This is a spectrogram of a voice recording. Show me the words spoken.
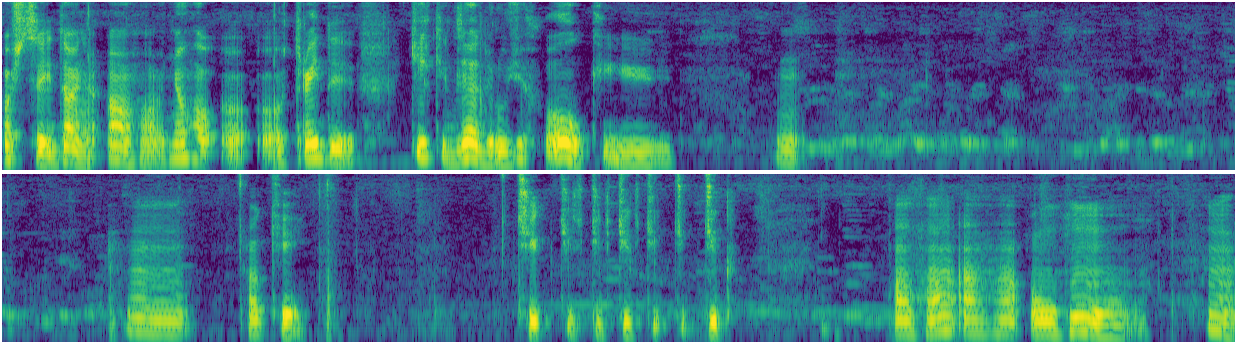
ось цей Даня. Ага, в нього е, е, трейди тільки для друзів. Окей. Окей. Тік-тік-тік-тік-тік-тік-тік. Ага, ага, угу. Хм.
